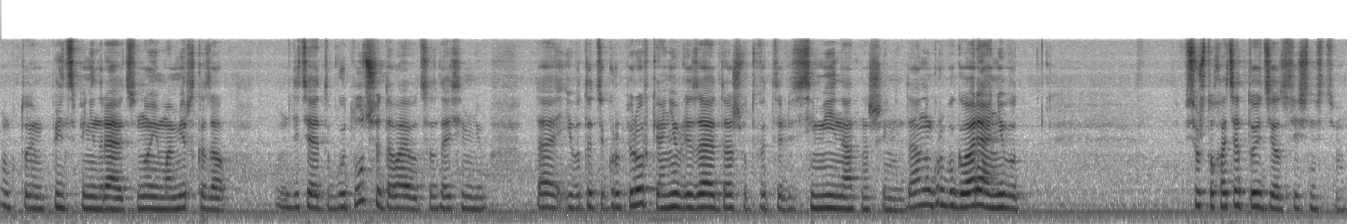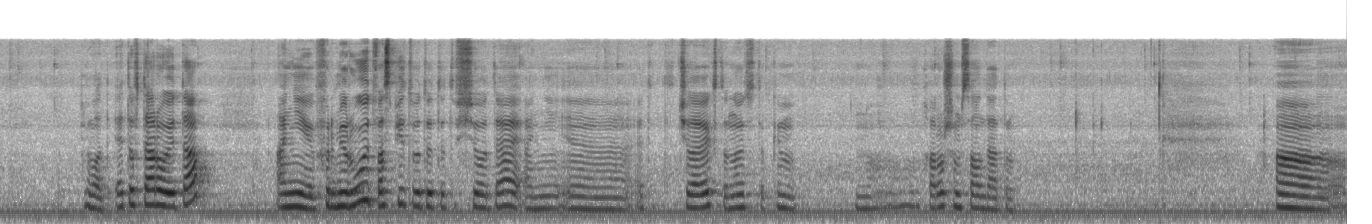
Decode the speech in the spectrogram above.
ну, кто им, в принципе, не нравится. Но им Амир сказал, дитя, это будет лучше, давай вот создай семью. Да, и вот эти группировки, они влезают даже вот в эти семейные отношения, да, ну, грубо говоря, они вот все, что хотят, то и делают с личностью. Вот, это второй этап, они формируют, воспитывают это, это все, да, они, э, этот человек становится таким ну, хорошим солдатом. А,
